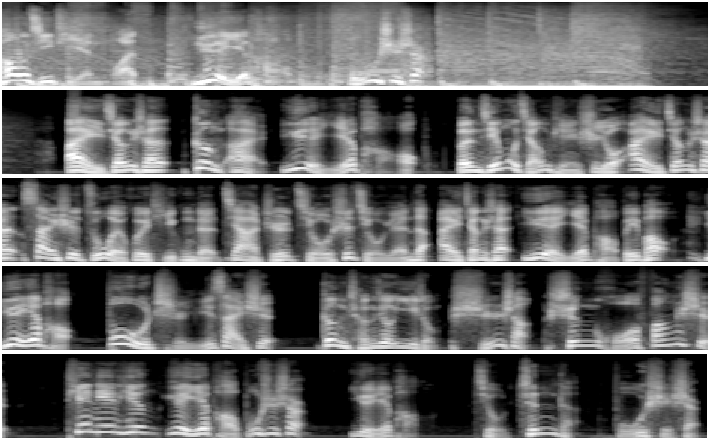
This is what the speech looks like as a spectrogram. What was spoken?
超级体验团，越野跑不是事儿。爱江山更爱越野跑。本节目奖品是由爱江山赛事组委会提供的价值九十九元的爱江山越野跑背包。越野跑不止于赛事，更成就一种时尚生活方式。天天听越野跑不是事儿，越野跑就真的不是事儿。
